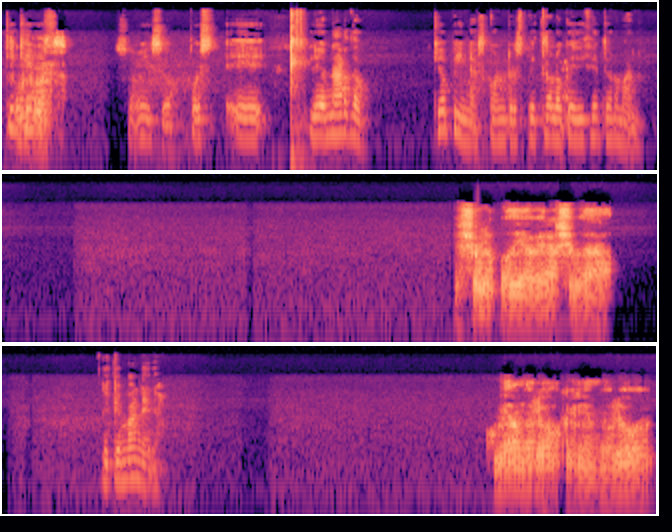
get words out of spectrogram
¿Qué quieres? Eso, Pues, eh, Leonardo, ¿qué opinas con respecto a lo que dice tu hermano? Yo lo podía haber ayudado. ¿De qué manera? Cuidándolo, queriéndolo,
